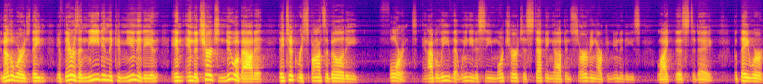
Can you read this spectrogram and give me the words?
In other words, they, if there is a need in the community and, and the church knew about it, they took responsibility for it. And I believe that we need to see more churches stepping up and serving our communities like this today. But they were,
